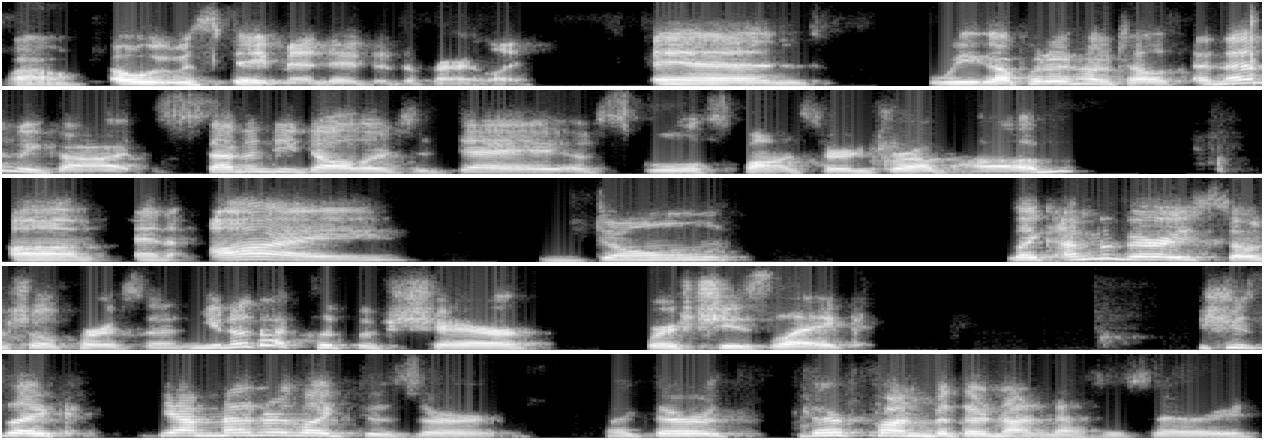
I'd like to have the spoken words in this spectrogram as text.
Wow. Oh, it was state mandated apparently. And we got put in hotels and then we got $70 a day of school sponsored Grubhub. Um, and I don't like, I'm a very social person. You know that clip of Cher where she's like, she's like, yeah, men are like dessert. Like they're they're fun, but they're not necessary.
